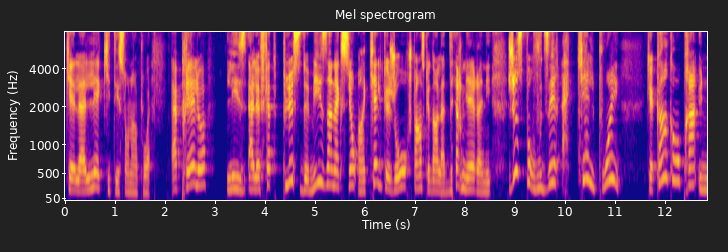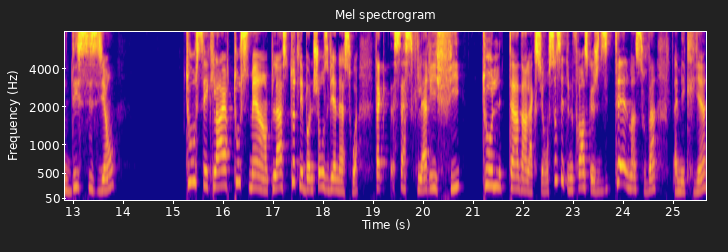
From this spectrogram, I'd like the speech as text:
qu'elle allait quitter son emploi. Après, là, elle a fait plus de mise en action en quelques jours, je pense, que dans la dernière année. Juste pour vous dire à quel point que quand on prend une décision, tout s'éclaire, tout se met en place, toutes les bonnes choses viennent à soi. Fait ça se clarifie tout le temps dans l'action. Ça, c'est une phrase que je dis tellement souvent à mes clients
